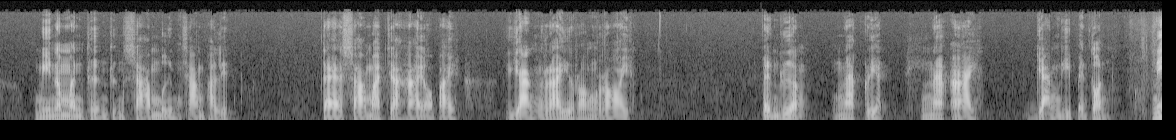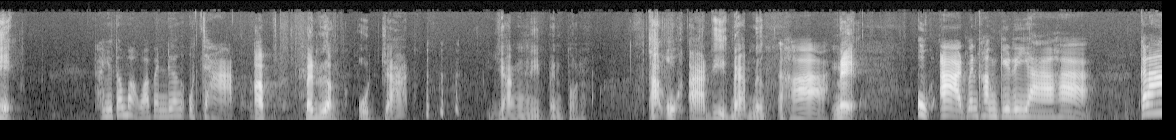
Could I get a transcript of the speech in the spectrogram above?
ำมีน้ำมันเถื่อนถึง 33,000 ลิตร แต่สามารถจะหายออกไป อย่างไร้ร่องรอย เป็นเรื่องน่าเกลียดน่าอายอย่างนี้เป็นต้น นี่เธอยุต้องบอกว่าเป็นเรื่องอุจาดอะเป็นเรื่องอุจจาดอย่างนี้เป็นต้น ถ้าอุกอาจนี่อีกแบบหนึ่งค่ะนี่อุกอาจเป็นคำกริยาค่ะ กล้า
